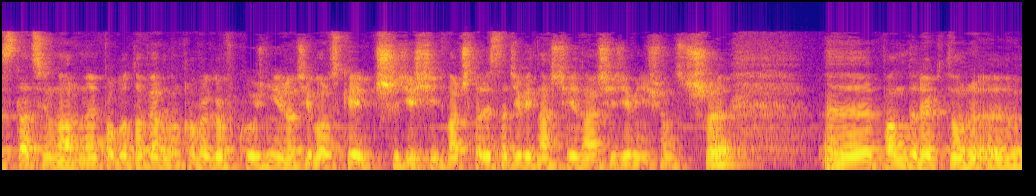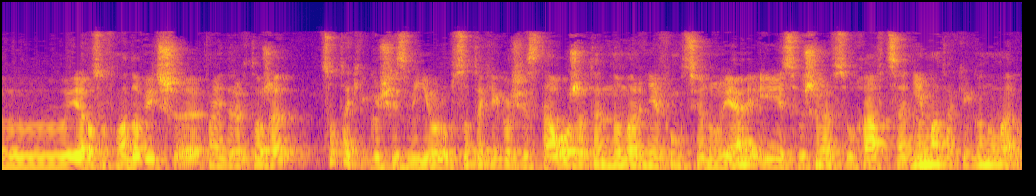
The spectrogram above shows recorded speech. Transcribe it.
stacjonarny pogotowia ratunkowego w Kuźni Raciborskiej 32 419 11 93. E, Pan dyrektor Jarosław Madowicz, panie dyrektorze, co takiego się zmieniło lub co takiego się stało, że ten numer nie funkcjonuje i słyszymy w słuchawce, nie ma takiego numeru?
